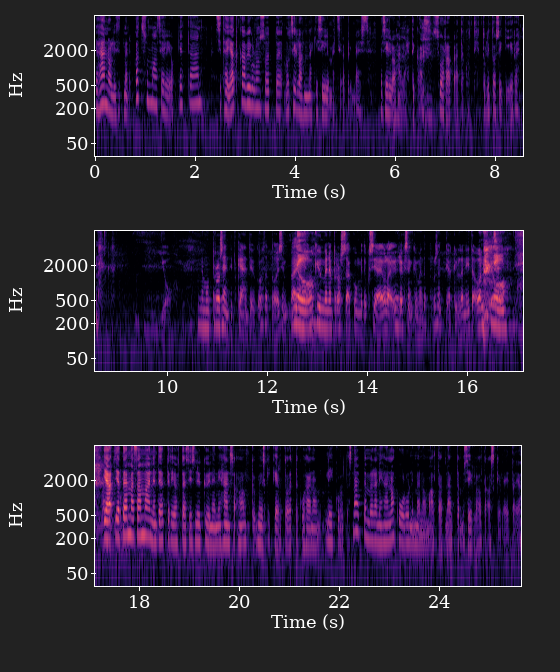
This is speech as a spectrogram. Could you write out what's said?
Ja hän oli sitten mennyt katsomaan, siellä ei ole ketään. Sitten hän jatkaa viulunsoittoa, mutta silloin hän näki silmät siellä pimeässä. Ja silloin hän lähti kanssa suoraan päätä kotiin. Tuli tosi kiire. Joo. No mun prosentit kääntyy kohta toisinpäin. Niin. 10 prosenttia kummituksia ei ole, 90 prosenttia kyllä niitä on. Niin. Ja, ja tämä samainen teatterijohtaja, siis nykyinen, niin hän myöskin kertoo, että kun hän on liikkunut tässä näyttämöllä, niin hän on kuullut nimenomaan täältä näyttämösillalta askeleita ja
